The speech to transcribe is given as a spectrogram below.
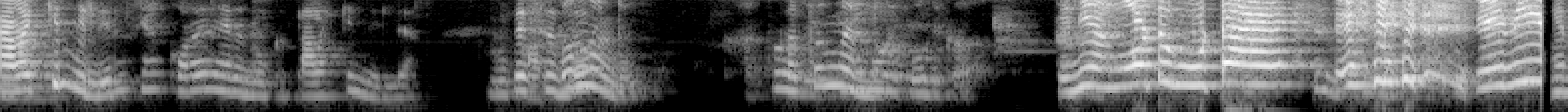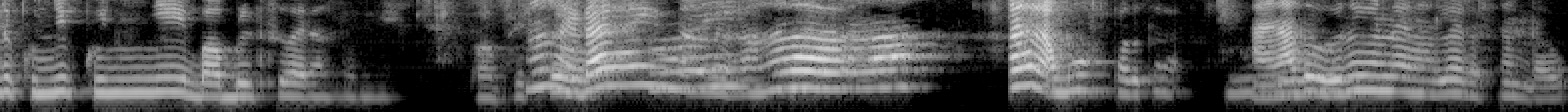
തളക്കുന്നില്ല ഇത് ഞാൻ കൊറേ നേരം നോക്കും തളക്കുന്നില്ല ഇനി അങ്ങോട്ട് കൂട്ടേ. ഇനി ഇങ്ങനെ കുഞ്ഞു കുഞ്ഞു ബബിൾസ് വരാൻ തുടങ്ങി. അതിനകത്ത് വീണ് കണ്ട നല്ല രസം ഉണ്ടാവും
